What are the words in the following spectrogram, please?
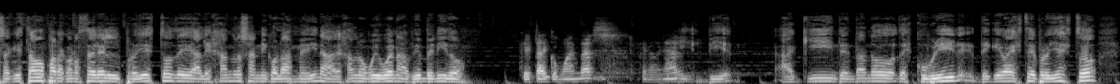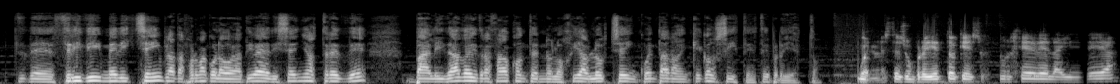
Pues aquí estamos para conocer el proyecto de Alejandro San Nicolás Medina. Alejandro, muy buenas, bienvenido. ¿Qué tal? ¿Cómo andas? Fenomenal. Bien. Aquí intentando descubrir de qué va este proyecto de 3D Medic Chain, plataforma colaborativa de diseños 3D validados y trazados con tecnología blockchain. Cuéntanos en qué consiste este proyecto. Bueno, este es un proyecto que surge de la idea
